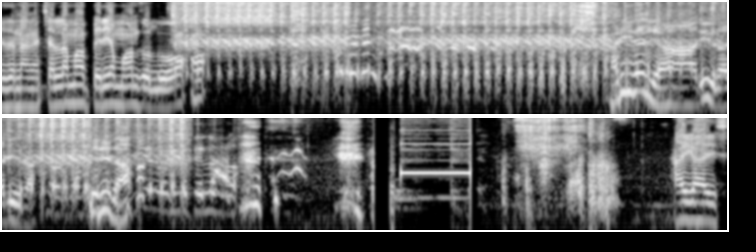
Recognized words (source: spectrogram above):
இதை நாங்க செல்லமா பெரியம்மான்னு சொல்லுவோம். அடிக்குதா இல்லையா? அடிக்குறா அடிக்குறா தெரியுதா? Hi guys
